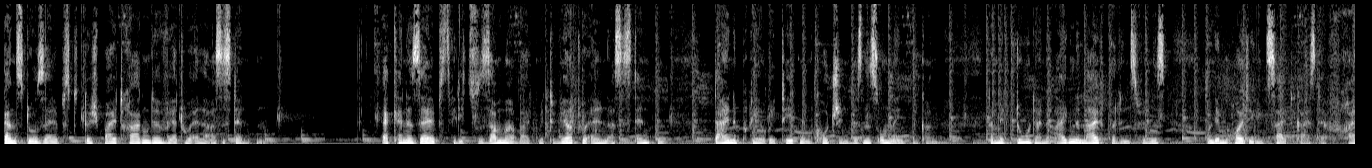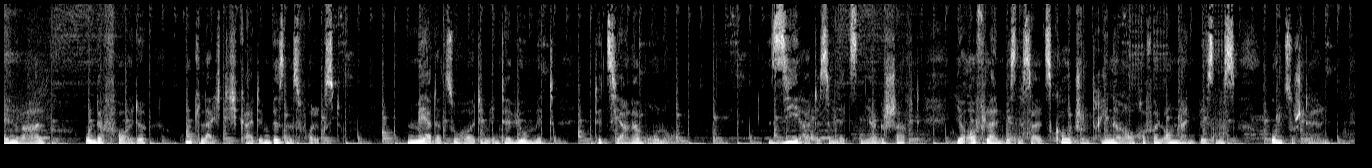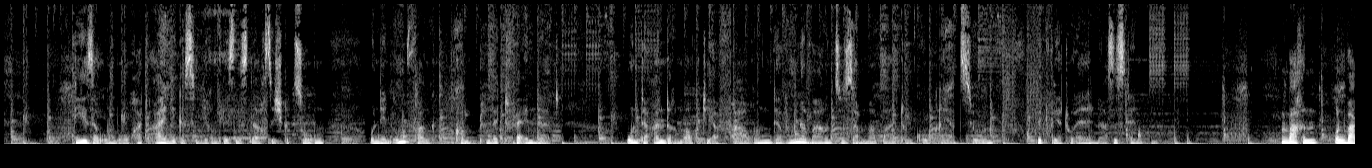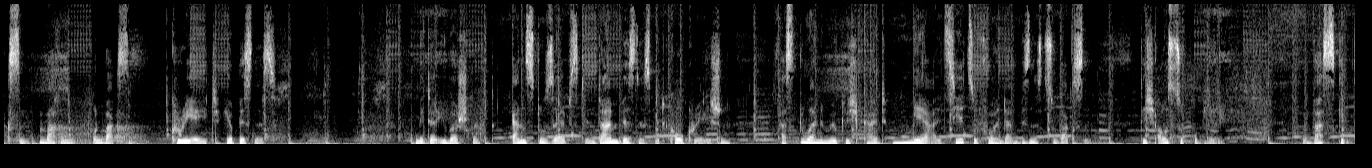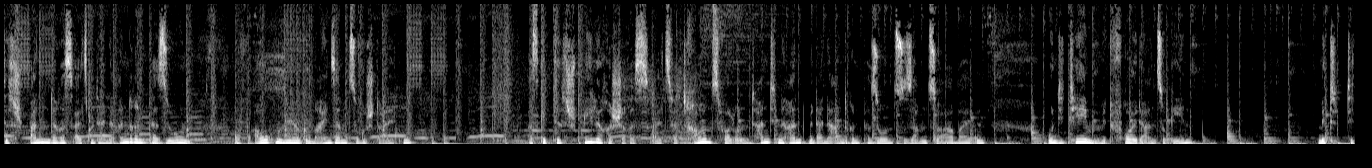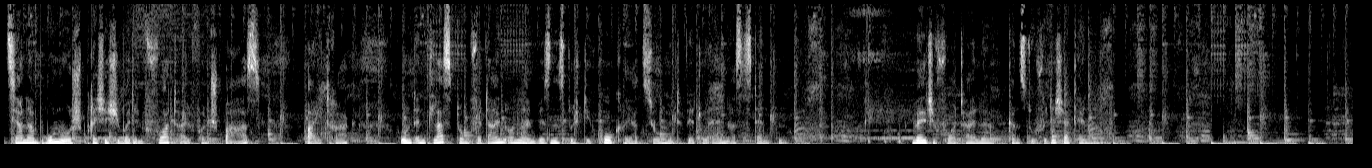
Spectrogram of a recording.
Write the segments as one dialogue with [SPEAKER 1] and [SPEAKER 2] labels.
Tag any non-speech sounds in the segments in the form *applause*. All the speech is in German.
[SPEAKER 1] ganz du selbst durch beitragende virtuelle Assistenten. Erkenne selbst, wie die Zusammenarbeit mit virtuellen Assistenten deine Prioritäten im Coaching-Business umlenken kann, damit du deine eigene Life-Balance findest und dem heutigen Zeitgeist der freien Wahl und der Freude und Leichtigkeit im Business folgst. Mehr dazu heute im Interview mit Tiziana Bruno. Sie hat es im letzten Jahr geschafft, ihr Offline-Business als Coach und Trainer auch auf ein Online-Business umzustellen. Dieser Umbruch hat einiges in ihrem Business nach sich gezogen und den Umfang komplett verändert. Unter anderem auch die Erfahrung der wunderbaren Zusammenarbeit und Co-Kreation mit virtuellen Assistenten. Machen und wachsen, machen und wachsen. Create your business. Mit der Überschrift Ganz du selbst in deinem Business mit Co-Creation hast du eine Möglichkeit, mehr als je zuvor in deinem Business zu wachsen, dich auszuprobieren. Was gibt es Spannenderes, als mit einer anderen Person auf Augenhöhe gemeinsam zu gestalten? Was gibt es Spielerischeres, als vertrauensvoll und Hand in Hand mit einer anderen Person zusammenzuarbeiten und die Themen mit Freude anzugehen? Mit Tiziana Bruno spreche ich über den Vorteil von Spaß, Beitrag und Entlastung für dein Online-Business durch die Co-Kreation mit virtuellen Assistenten. Welche Vorteile kannst du für dich erkennen?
